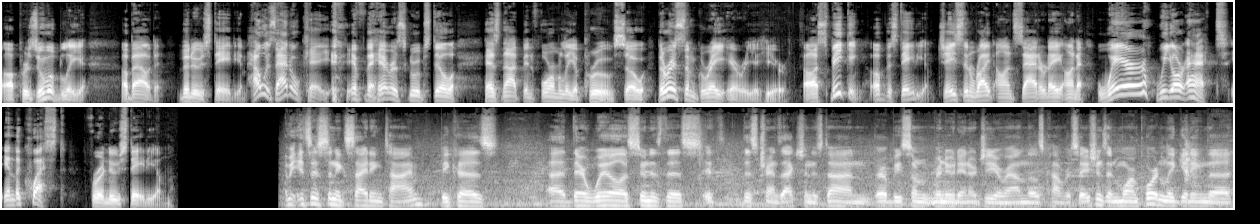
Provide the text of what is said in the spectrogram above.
uh, presumably about the new stadium. How is that okay if the Harris Group still has not been formally approved? So there is some gray area here. Uh, speaking of the stadium, Jason Wright on Saturday on where we are at in the quest for a new stadium? I mean, it's just an exciting time because uh, there will, as soon as this it, this transaction is done, there will be some renewed energy around those conversations, and more importantly, getting the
